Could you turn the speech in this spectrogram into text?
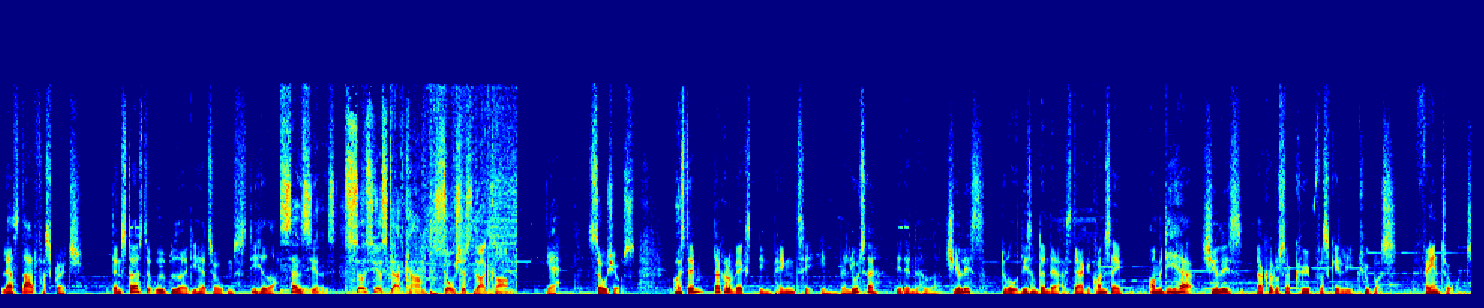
lad os starte fra scratch. Den største udbyder af de her tokens, de hedder Socios. Socios.com. Socios.com. Ja, Socios. Hos dem, der kan du vækste dine penge til en valuta. Det er den, der hedder chilis. Du ved, ligesom den der stærke grøntsag. Og med de her chilis, der kan du så købe forskellige klubbers fan tokens.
